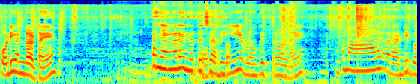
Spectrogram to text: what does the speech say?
പൊടിയുണ്ടോ കേട്ടേ അപ്പം ഞങ്ങളുടെ ഇന്നത്തെ ചെറിയ ബ്ലോഗ് ഇത്ര ഉള്ളേ. അപ്പം നാളെ ഒരു അടിപൊളി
